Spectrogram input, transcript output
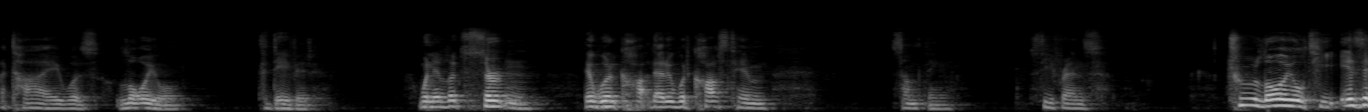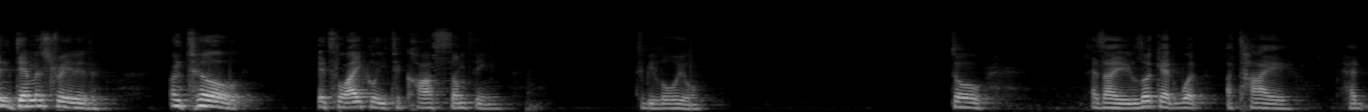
Attai was loyal to David. When it looked certain that, would co- that it would cost him something. See, friends, true loyalty isn't demonstrated until it's likely to cost something to be loyal. So, as I look at what Atai had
